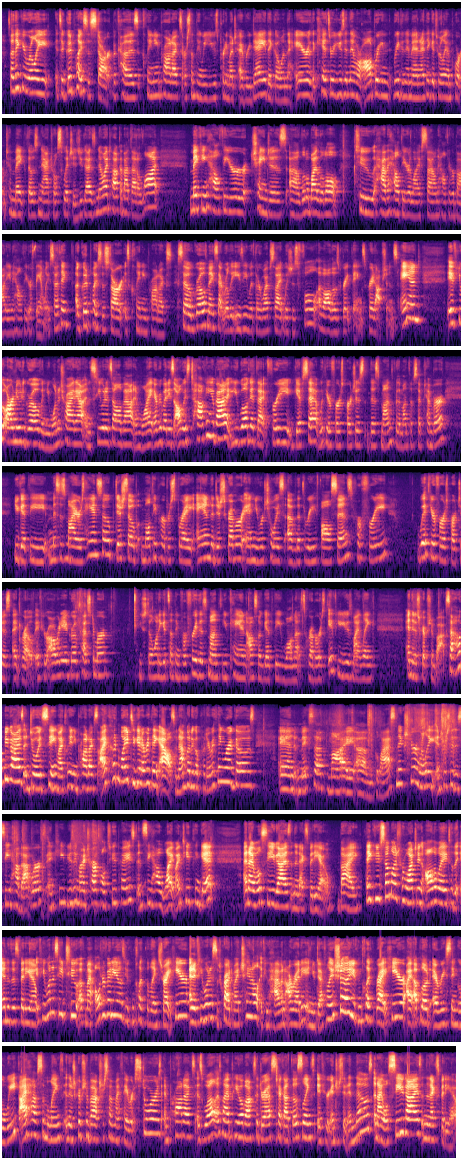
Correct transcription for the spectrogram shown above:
So I think you really, it's a good place to start because cleaning products are something we use pretty much every day. They go in the air, the kids are using them, we're all breathing, breathing them in. And I think it's really important to make those natural switches. You guys know I talk about that a lot, making healthier changes uh, little by little to have a healthier lifestyle and a healthier body and a healthier family. So I think a good place to start is cleaning products. So Grove makes that really easy with their website, which is full of all those great things, great options. And if you are new to Grove and you want to try it out and see what it's all about and why everybody's always talking about it, you will get that free gift set with your first purchase this month for the month of September. You get the Mrs. Meyer's hand soap, dish soap, multi-purpose spray, and the dish scrubber and your choice of the three fall scents for free with your first purchase at Grove. If you're already a Grove customer, you still want to get something for free this month, you can also get the walnut scrubbers if you use my link in the description box. So I hope you guys enjoyed seeing my cleaning products. I couldn't wait to get everything out. So now I'm gonna go put everything where it goes and mix up my um, glass mixture. I'm really interested to see how that works and keep using my charcoal toothpaste and see how white my teeth can get and I will see you guys in the next video. Bye. Thank you so much for watching all the way to the end of this video. If you want to see two of my older videos, you can click the links right here. And if you want to subscribe to my channel, if you haven't already, and you definitely should, you can click right here. I upload every single week. I have some links in the description box for some of my favorite stores and products, as well as my P.O. Box address. Check out those links if you're interested in those, and I will see you guys in the next video.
